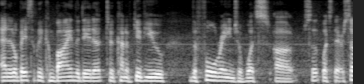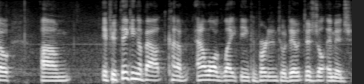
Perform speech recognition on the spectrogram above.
and it'll basically combine the data to kind of give you the full range of what's, uh, so what's there. So um, if you're thinking about kind of analog light being converted into a di digital image,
